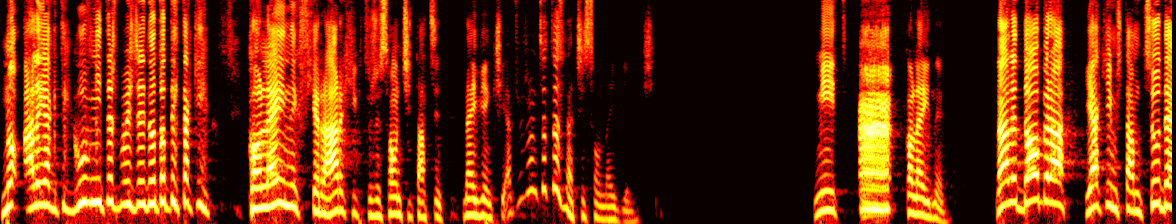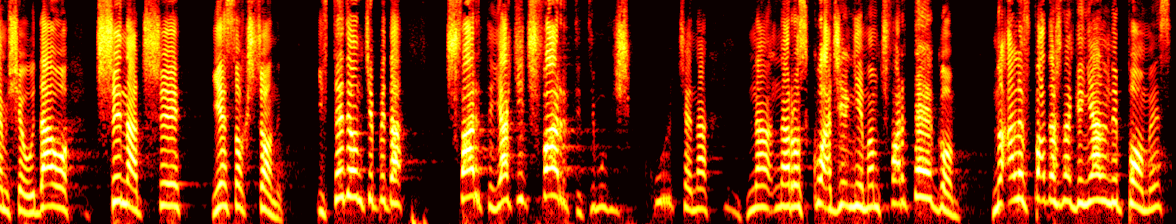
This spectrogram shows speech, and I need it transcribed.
No, ale jak tych główni też powiedzieli, no to tych takich kolejnych w hierarchii, którzy są ci tacy najwięksi. A przepraszam, co to znaczy są najwięksi? Mit, äh, kolejny. No ale dobra, jakimś tam cudem się udało, trzy na trzy jest ochrzczony. I wtedy on cię pyta, czwarty, jaki czwarty? Ty mówisz, kurczę, na, na, na rozkładzie nie mam czwartego. No ale wpadasz na genialny pomysł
